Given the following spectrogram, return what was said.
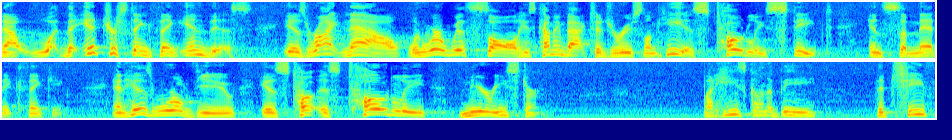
Now, what the interesting thing in this is right now, when we're with Saul, he's coming back to Jerusalem, he is totally steeped in Semitic thinking. And his worldview is, to, is totally Near Eastern. But he's going to be the chief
